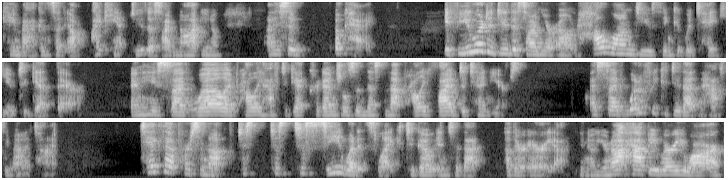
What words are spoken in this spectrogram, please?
came back and said oh, i can't do this. I'm not you know. And i said okay if you were to do this on your own, how long do you think it would take you to get there? And he said, Well, I probably have to get credentials in this and that, probably five to 10 years. I said, What if we could do that in half the amount of time? Take that person up. Just, just, just see what it's like to go into that other area. You know, you're not happy where you are.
